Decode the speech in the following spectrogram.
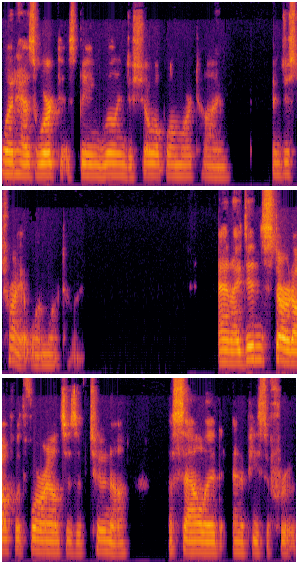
What has worked is being willing to show up one more time and just try it one more time. And I didn't start off with four ounces of tuna, a salad, and a piece of fruit.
